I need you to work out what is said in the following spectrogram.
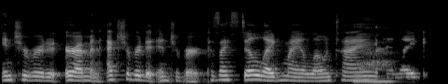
introverted or I'm an extroverted introvert because I still like my alone time and I like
